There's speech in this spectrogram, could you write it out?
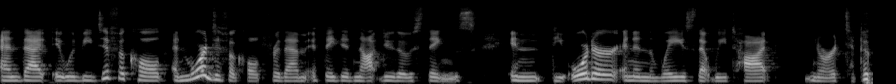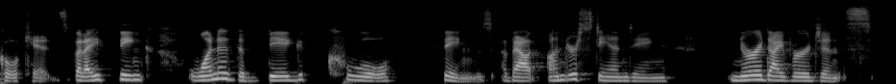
and that it would be difficult and more difficult for them if they did not do those things in the order and in the ways that we taught neurotypical kids. But i think one of the big cool things about understanding neurodivergence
